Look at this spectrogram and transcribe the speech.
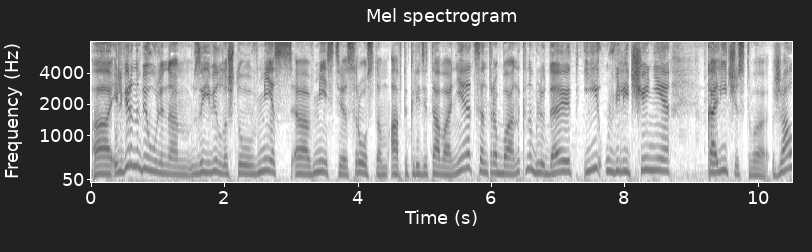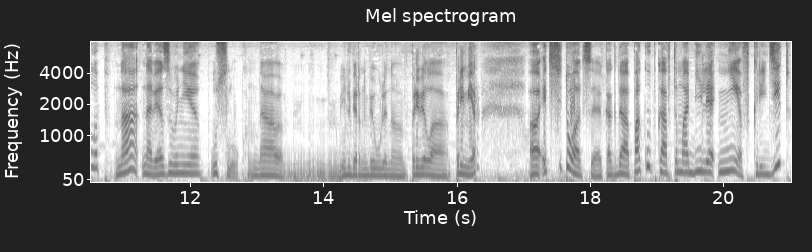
Э, Эльвира Набиулина заявила, что вместе, э, вместе с ростом автокредитования Центробанк наблюдает и увеличение количество жалоб на навязывание услуг. Да, Эльвира Набиулина привела пример. Это ситуация, когда покупка автомобиля не в кредит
